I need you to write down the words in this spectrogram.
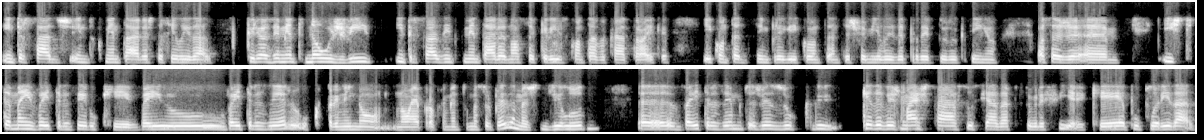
interessados em documentar esta realidade. Curiosamente, não os vi interessados em documentar a nossa crise quando estava cá a Troika e com tanto desemprego e com tantas famílias a perder tudo o que tinham. Ou seja, um, isto também veio trazer o quê? Veio, veio trazer, o que para mim não, não é propriamente uma surpresa, mas desilude-me, uh, veio trazer muitas vezes o que cada vez mais está associado à fotografia, que é a popularidade.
